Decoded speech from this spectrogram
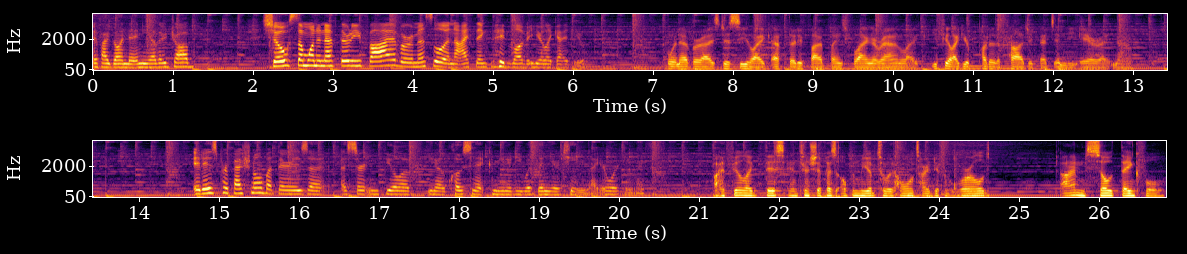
if I go into any other job. Show someone an F-35 or a missile and I think they'd love it here like I do. Whenever I just see like F-35 planes flying around, like you feel like you're part of the project that's in the air right now it is professional, but there is a, a certain feel of, you know, close-knit community within your team that you're working with. I feel like this internship has opened me up to a whole entire different world. I'm so thankful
